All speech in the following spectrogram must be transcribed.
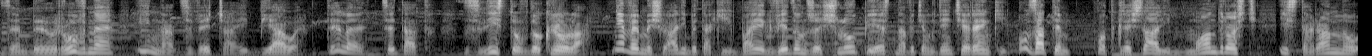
zęby równe i nadzwyczaj białe. Tyle cytat z listów do króla. Nie wymyślaliby takich bajek, wiedząc, że ślub jest na wyciągnięcie ręki. Poza tym podkreślali mądrość i staranną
